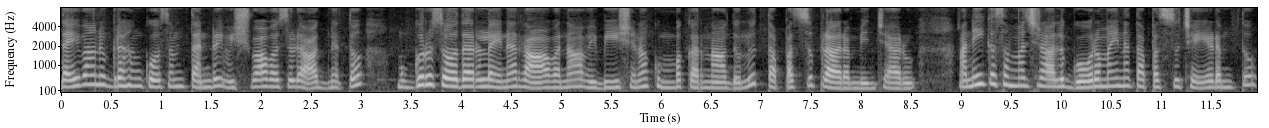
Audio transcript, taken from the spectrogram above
దైవానుగ్రహం కోసం తండ్రి విశ్వావసుడు ఆజ్ఞతో ముగ్గురు సోదరులైన రావణ విభీషణ కుంభకర్ణాదులు తపస్సు ప్రారంభించారు. అనేక సంవత్సరాలు ఘోరమైన తపస్సు చేయడంతో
